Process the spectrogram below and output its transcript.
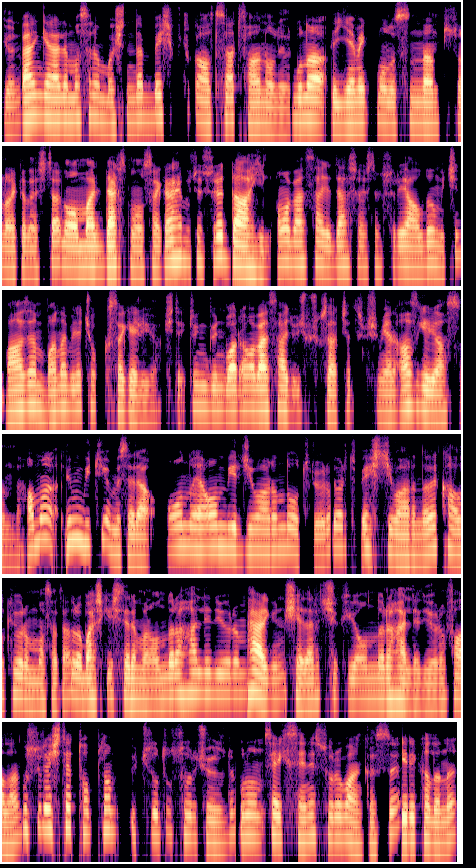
gün ben genelde masanın başında 5,5-6 saat falan oluyorum. Buna işte yemek molasından tutun arkadaşlar. Normal ders molasına kadar bütün süre dahil. Ama ben sadece ders çalıştığım süreyi aldığım için bazen bana bile çok kısa geliyor. İşte tüm gün var ama ben sadece 3,5 saat çalışmışım. Yani az geliyor aslında. Ama gün bitiyor mesela 10 veya 11 civarında oturuyorum. 4-5 civarında da kalkıyorum masadan. Sonra başka işlerim var. Onları hallediyorum. Her gün bir şeyler çıkıyor. Onları hallediyorum falan. Bu süreçte toplam 330 soru çözdüm. Bunun 80'i soru bankası. Geri kalanı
